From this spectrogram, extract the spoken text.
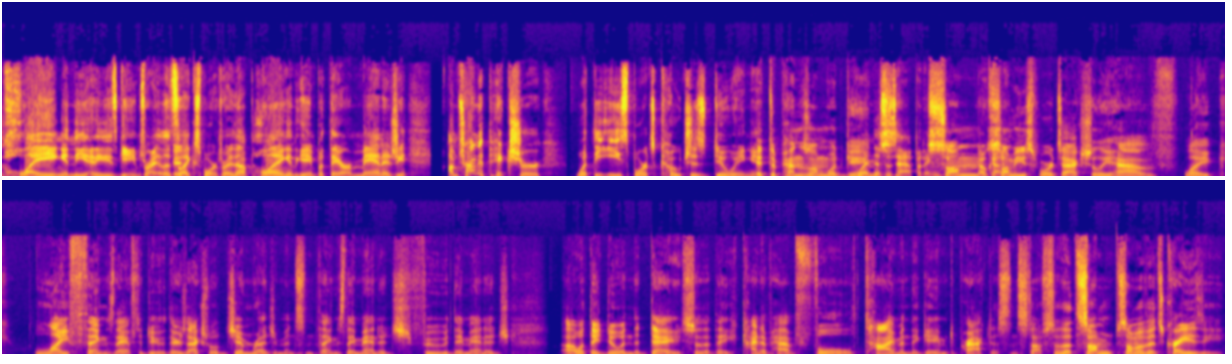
playing in the any of these games, right? It's It- like sports, right? They're not playing in the game, but they are managing. I'm trying to picture what the esports coach is doing It depends on what game. when this is happening. Some Okay. some esports actually have like life things they have to do. There's actual gym regiments and things. They manage food. They manage uh, what they do in the day so that they kind of have full time in the game to practice and stuff. So that some some of it's crazy.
